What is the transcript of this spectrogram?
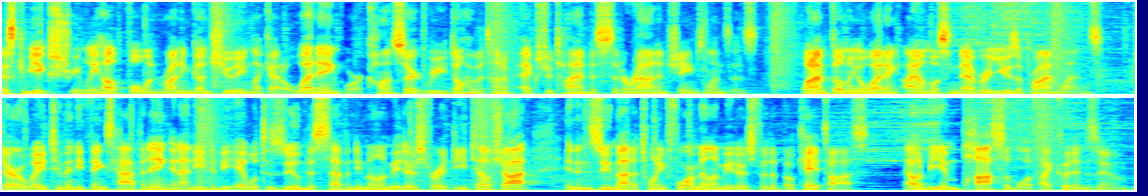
This can be extremely helpful when running gun shooting like at a wedding or a concert where you don't have a ton of extra time to sit around and change lenses. When I'm filming a wedding, I almost never use a prime lens. There are way too many things happening and I need to be able to zoom to 70 millimeters for a detail shot and then zoom out to 24 millimeters for the bouquet toss. That would be impossible if I couldn't zoom.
